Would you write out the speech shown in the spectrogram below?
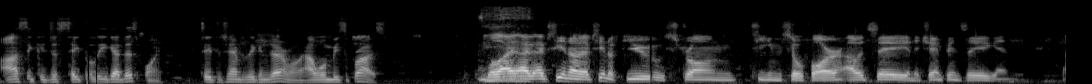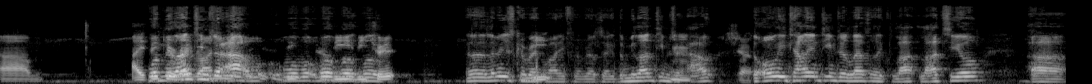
honestly, could just take the league at this point. Take the Champions League in general. I wouldn't be surprised. Well, I, have seen a, I've seen a few strong teams so far. I would say in the Champions League, and um, I think well, Milan right, teams Ronnie, are out. Well, well, well, the, the, tri- uh, let me just correct Ronnie for a real second. The Milan teams mm-hmm. are out. Yeah. The only Italian teams are left, like Lazio. Uh,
